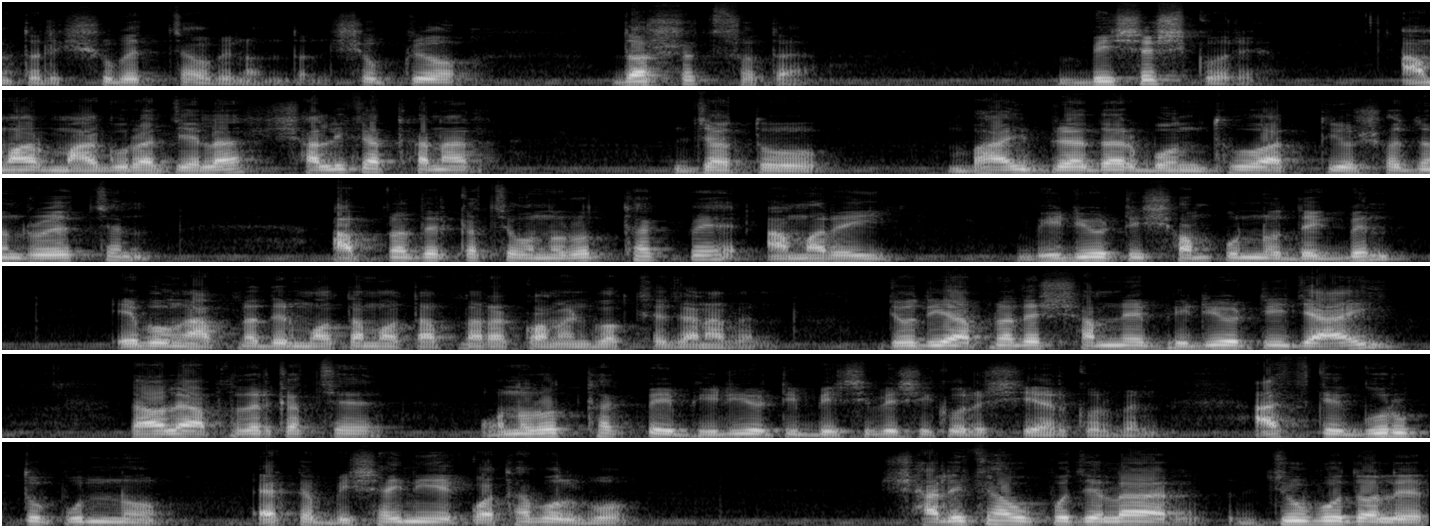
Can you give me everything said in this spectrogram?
আন্তরিক শুভেচ্ছা, অভিনন্দন। সুপ্রিয় দর্শক শ্রোতা, বিশেষ করে আমার মাগুরা জেলার শালিকা থানার যত ভাই ব্রাদার, বন্ধু, আত্মীয় স্বজন রয়েছেন, আপনাদের কাছে অনুরোধ থাকবে আমার এই ভিডিওটি সম্পূর্ণ দেখবেন এবং আপনাদের মতামত আপনারা কমেন্ট বক্সে জানাবেন। যদি আপনাদের সামনে ভিডিওটি যায়, তাহলে আপনাদের কাছে অনুরোধ থাকবে ভিডিওটি বেশি বেশি করে শেয়ার করবেন। আজকে গুরুত্বপূর্ণ একটা বিষয় নিয়ে কথা বলব। শালিখা উপজেলার যুব দলের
